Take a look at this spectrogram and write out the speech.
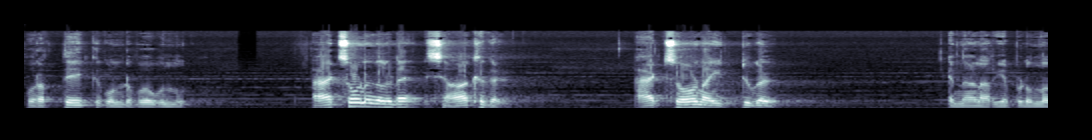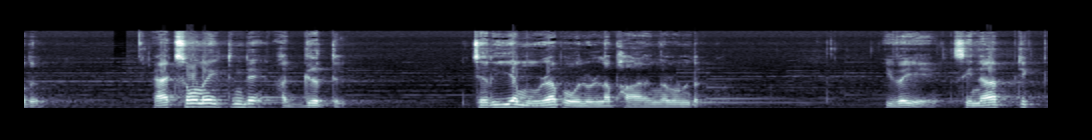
പുറത്തേക്ക് കൊണ്ടുപോകുന്നു. ആക്സോണുകളുടെ ശാഖകൾ ആക്സോണൈറ്റുകൾ എന്നാണ് അറിയപ്പെടുന്നത്. ആക്സോണൈറ്റിന്റെ അഗ്രത്തിൽ ചെറിയ മുഴ പോലുള്ള ഭാഗങ്ങളുണ്ട്. ഇവയെ സിനാപ്റ്റിക്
